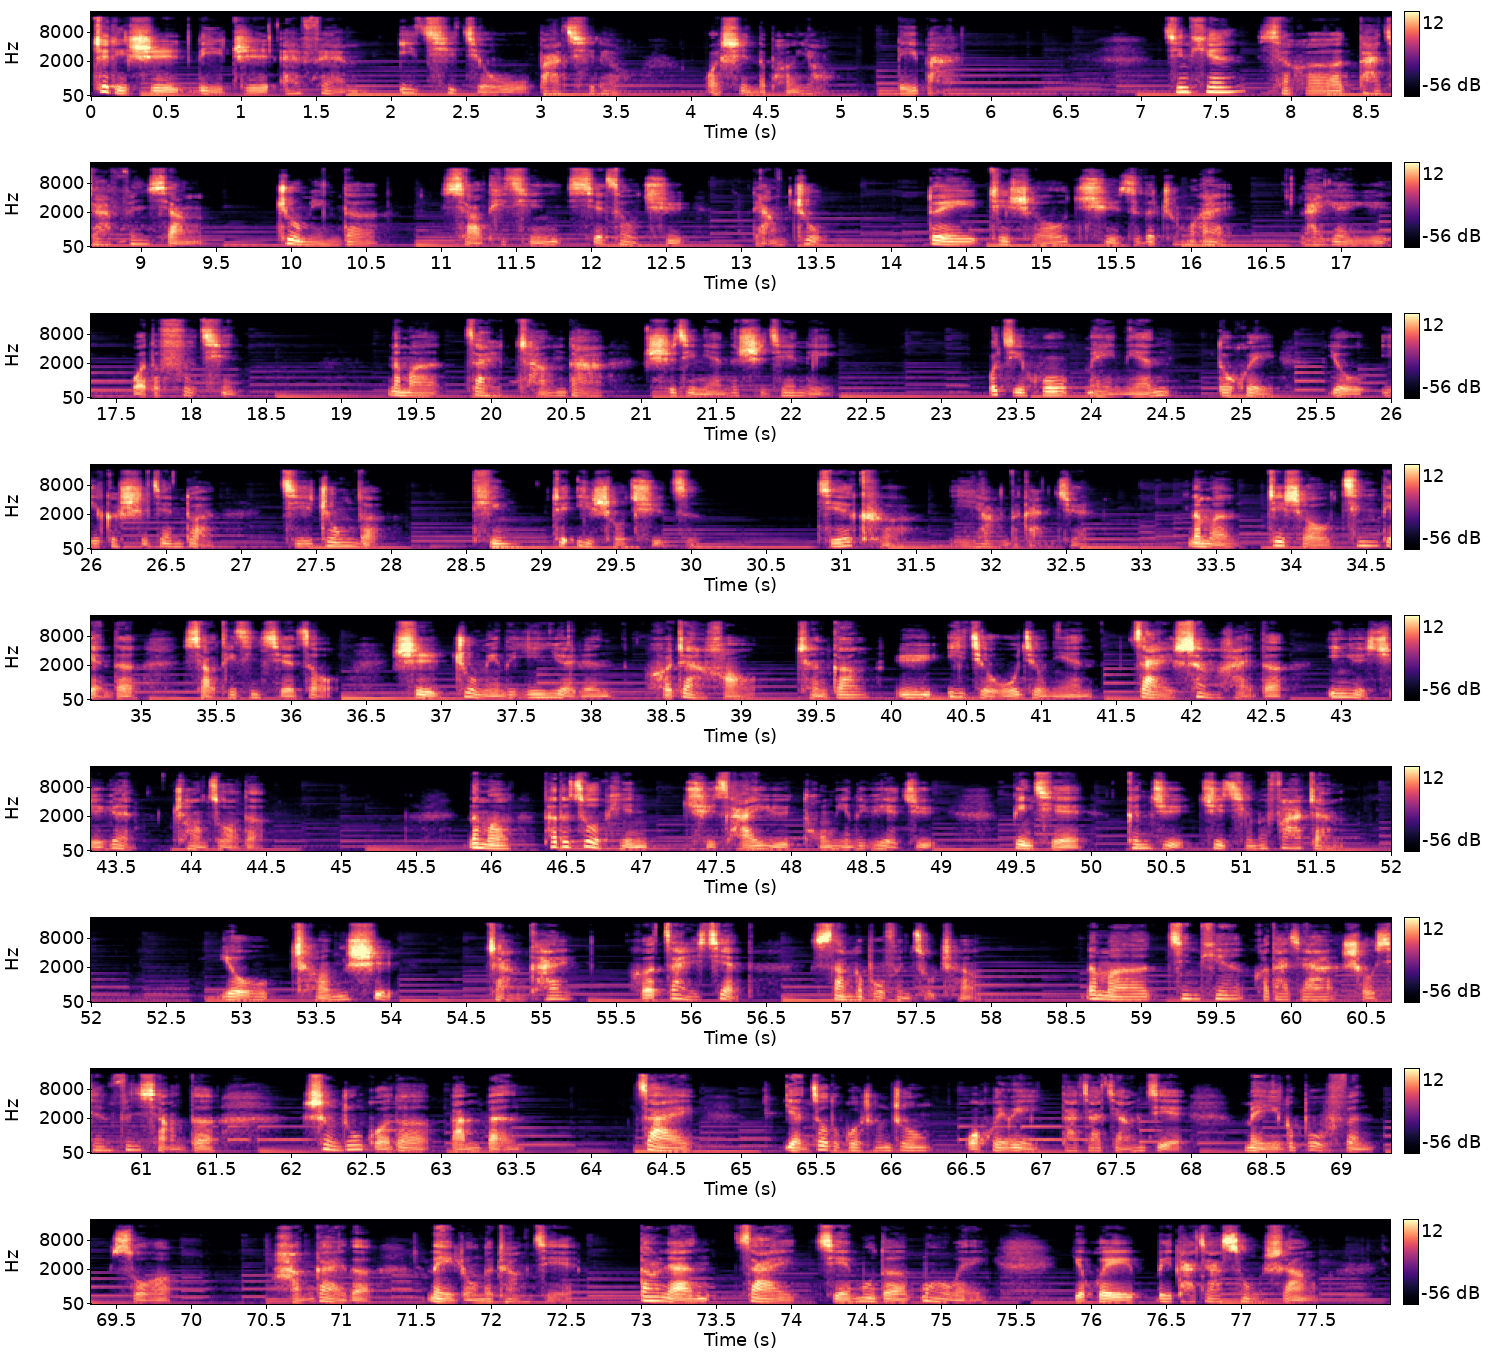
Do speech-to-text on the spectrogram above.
这里是荔枝 FM 一七九五八七六，我是你的朋友李柏。今天想和大家分享著名的小提琴协奏曲《梁祝》。对这首曲子的钟爱来源于我的父亲。那么，在长达十几年的时间里，我几乎每年都会有一个时间段集中的听这一首曲子，解渴一样的感觉。那么，这首经典的小提琴协奏是著名的音乐人何占豪、陈刚于一九五九年在上海的音乐学院创作的。那么，他的作品取材于同名的越剧，并且根据剧情的发展，由城市、展开和再现三个部分组成。那么，今天和大家首先分享的盛中国的版本，在演奏的过程中，我会为大家讲解每一个部分所涵盖的内容的章节。当然，在节目的末尾，也会为大家送上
